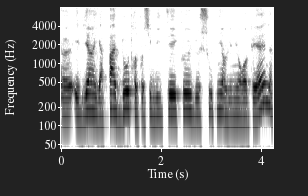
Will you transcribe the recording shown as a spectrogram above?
eh bien, il n'y a pas d'autre possibilité que de soutenir l'Union européenne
